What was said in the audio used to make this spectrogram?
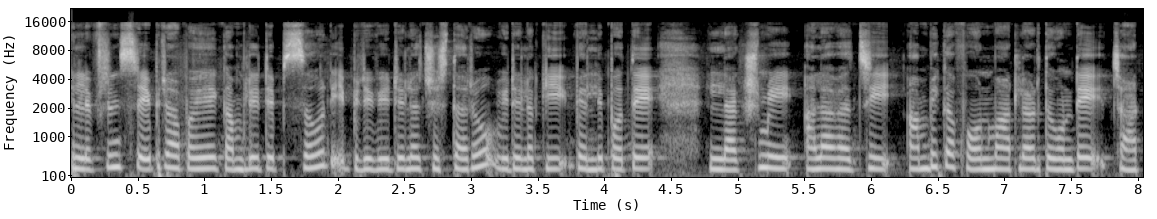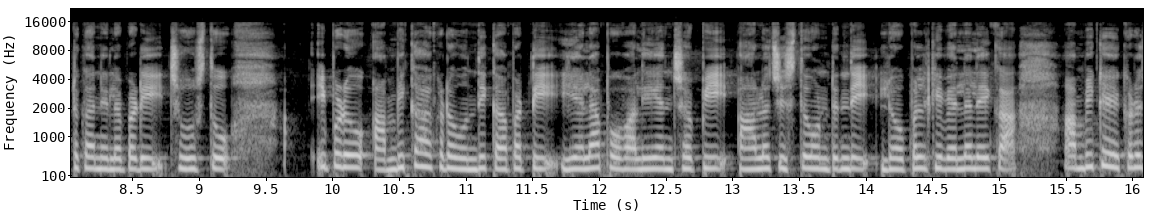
హలో ఫ్రెండ్స్ రేపు రాబోయే కంప్లీట్ ఎపిసోడ్. ఇప్పుడు వీడియోలో చూస్తారు. వీడియోలోకి వెళ్ళిపోతే లక్ష్మి అలా వచ్చి అంబిక ఫోన్ మాట్లాడుతూ ఉంటే చాటుగా నిలబడి చూస్తూ ఇప్పుడు అంబిక అక్కడ ఉంది కాబట్టి ఎలా పోవాలి? అని చెప్పి ఆలోచిస్తూ ఉంటుంది. లోపలికి వెళ్ళలేక అంబిక ఎక్కడ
